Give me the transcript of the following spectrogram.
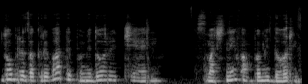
добре закривати помідори чері. Смачних вам помідорів!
